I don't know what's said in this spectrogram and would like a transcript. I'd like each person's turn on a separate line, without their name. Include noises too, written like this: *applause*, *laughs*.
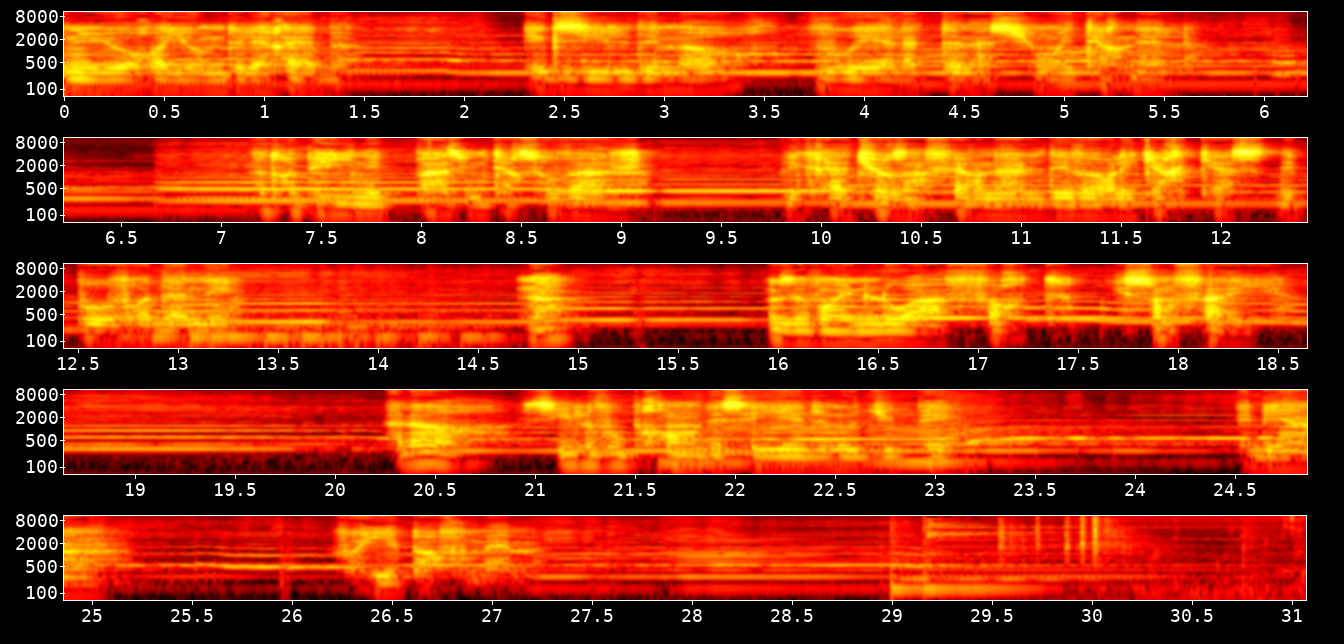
Au royaume de l'Éreb, exil des morts voué à la damnation éternelle. Notre pays n'est pas une terre sauvage. Les créatures infernales dévorent les carcasses des pauvres damnés. Non, nous avons une loi forte et sans faille. Alors, s'il vous prend d'essayer de nous duper, eh bien, voyez par vous-même.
